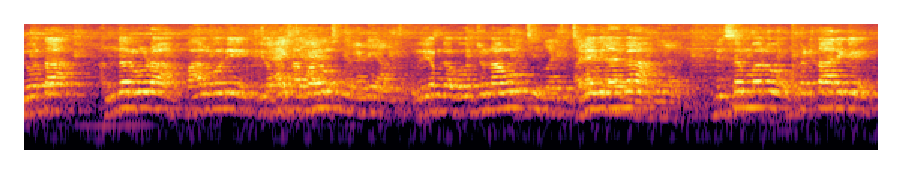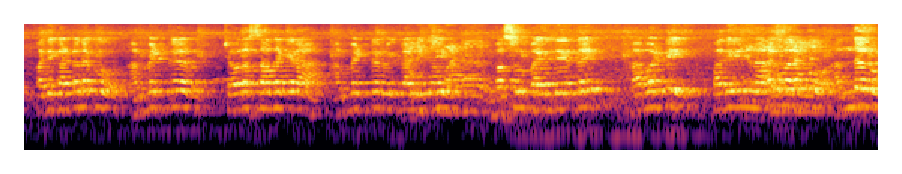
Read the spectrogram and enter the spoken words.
యువత అందరూ కూడా పాల్గొని ఈ యొక్క సభను కోరుచున్నాము. అదేవిధంగా డిసెంబర్ ఒకటి తారీఖు పది గంటలకు అంబేద్కర్ చౌరస్తా దగ్గర అంబేద్కర్ విగ్రహం నుంచి బస్సులు బయలుదేరుతాయి. కాబట్టి పదిన్నర వరకు అందరూ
